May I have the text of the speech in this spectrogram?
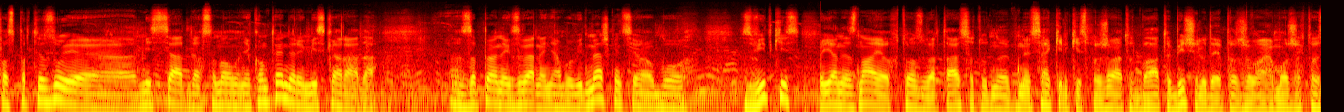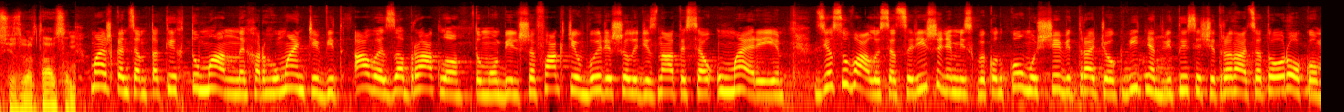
Паспортизує місця для встановлення контейнерів міська рада. За певних звернень або від мешканців, або звідкись. Я не знаю, хто звертався. Тут не- вся кількість проживає, тут багато більше людей проживає. Може хтось і звертався. Мешканцям таких туманних аргументів від Ави забракло, тому більше фактів вирішили дізнатися у мерії. З'ясувалося це рішення міськвиконкому ще від 3 квітня 2013 року.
